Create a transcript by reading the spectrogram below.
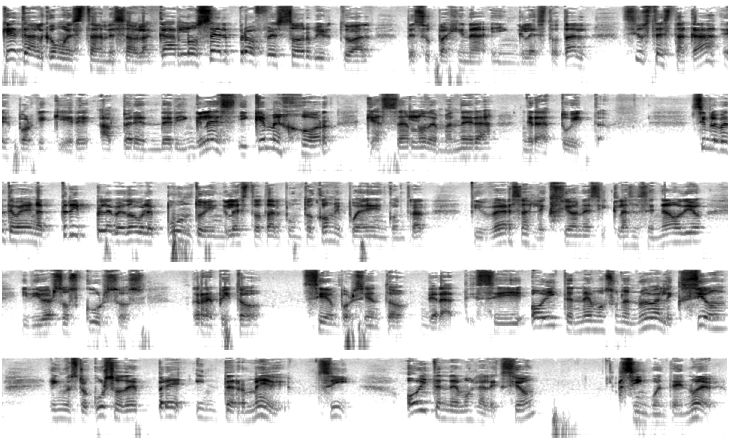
¿Qué tal? ¿Cómo están? Les habla Carlos, el profesor virtual de su página Inglés Total. Si usted está acá es porque quiere aprender inglés y qué mejor que hacerlo de manera gratuita. Simplemente vayan a www.inglestotal.com y pueden encontrar diversas lecciones y clases en audio y diversos cursos, repito, 100% gratis. Y hoy tenemos una nueva lección en nuestro curso de preintermedio. Sí, hoy tenemos la lección 59.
